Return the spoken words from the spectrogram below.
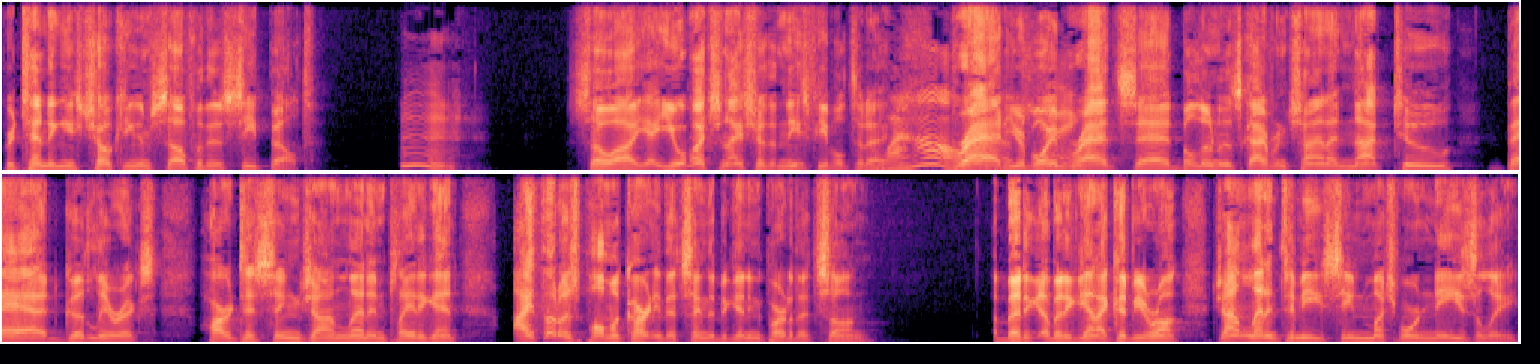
pretending he's choking himself with his seatbelt. Hmm. So uh, yeah, you were much nicer than these people today. Wow, Brad, no your boy. Brad said, "Balloon in the Sky from China, not too bad, good lyrics, hard to sing." John Lennon, play it again. I thought it was Paul McCartney that sang the beginning part of that song, but but again, I could be wrong. John Lennon to me seemed much more nasally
